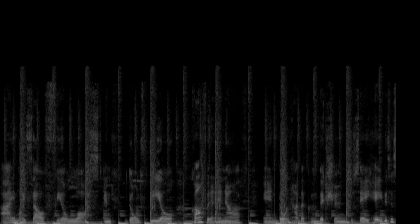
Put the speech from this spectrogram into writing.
I myself feel lost and don't feel confident enough and don't have that conviction to say hey this is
